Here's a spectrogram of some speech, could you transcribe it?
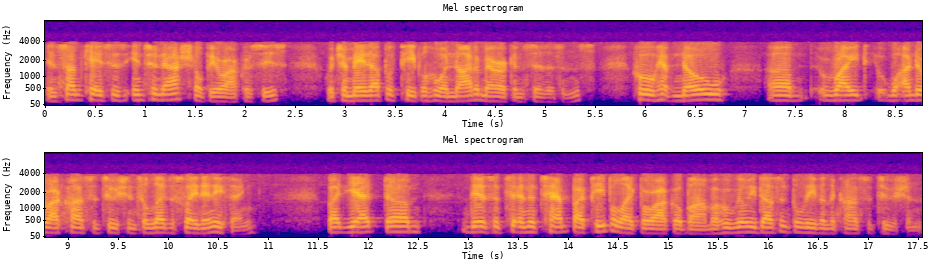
In some cases, international bureaucracies, which are made up of people who are not American citizens, who have no um, right under our Constitution to legislate anything, but yet um, there's an attempt by people like Barack Obama, who really doesn't believe in the Constitution,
